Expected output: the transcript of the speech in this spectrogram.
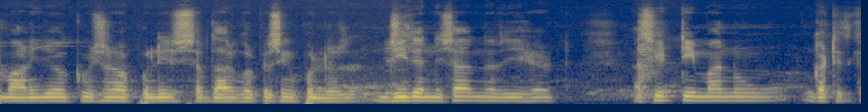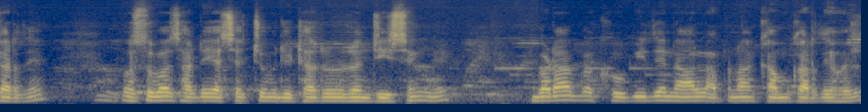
ਮਾਨਯੋਗ commissioner of police Sardar Gurpreet Singh Bhullar ji ਦੇ ਨਿਸ਼ਾਨ ਹੇਠ ਅਸੀਂ ਟੀਮਾਂ ਨੂੰ ਗਠਿਤ ਕਰਦੇ ਹਾਂ। ਉਸ ਤੋਂ ਬਾਅਦ ਸਾਡੇ ਐਸਐਚਓ ਮਜੀਠਾ ਰਣਜੀਤ ਸਿੰਘ ਨੇ ਬੜਾ ਬਖੂਬੀ ਦੇ ਨਾਲ ਆਪਣਾ ਕੰਮ ਕਰਦੇ ਹੋਏ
